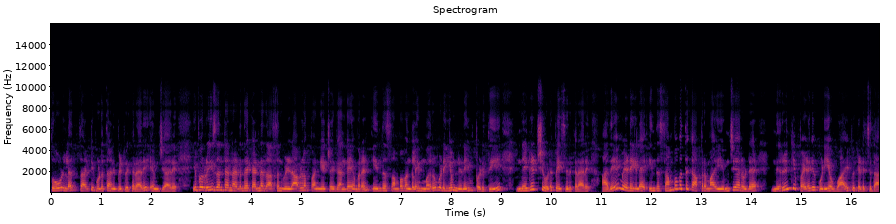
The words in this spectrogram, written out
தோளில் தட்டி கொடுத்து அனுப்பிட்டுருக்கிறாரு எம்ஜிஆர். இப்போ ரீசண்டாக நடந்த கண்ணதாசன் விழாவில் பங்கேற்ற கங்கை அமரன் இந்த சம்பவங்களை மறுபடியும் நினைவுபடுத்தி நெகிழ்ச்சியோடு பேசியிருக்கிறாரு. அதே மேடையில் இந்த சம்பவத்துக்கு அப்புறமா எம்ஜிஆரோட நெருங்கி பழகக்கூடிய வாய்ப்பு கிடைச்சதா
